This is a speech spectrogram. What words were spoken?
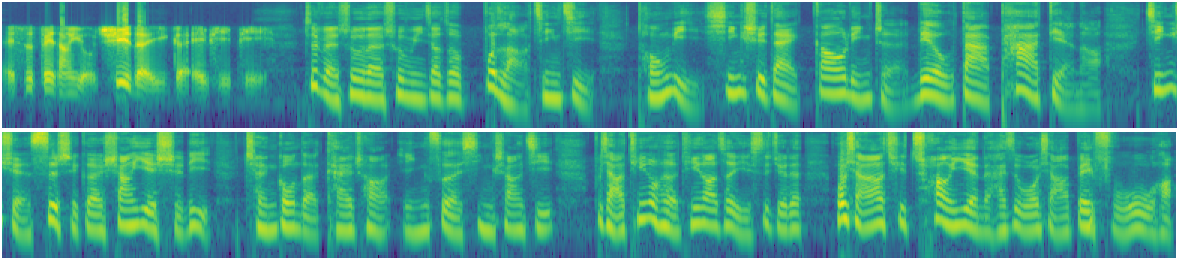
也是非常有趣的一个 A P P。这本书呢，书名叫做《不老经济：同理新时代高龄者六大怕点》哦，精选四十个商业实例，成功的开创银色新商机。不晓得听众朋友听到这里是觉得我想要去创业呢，还是我想要被服务哈？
